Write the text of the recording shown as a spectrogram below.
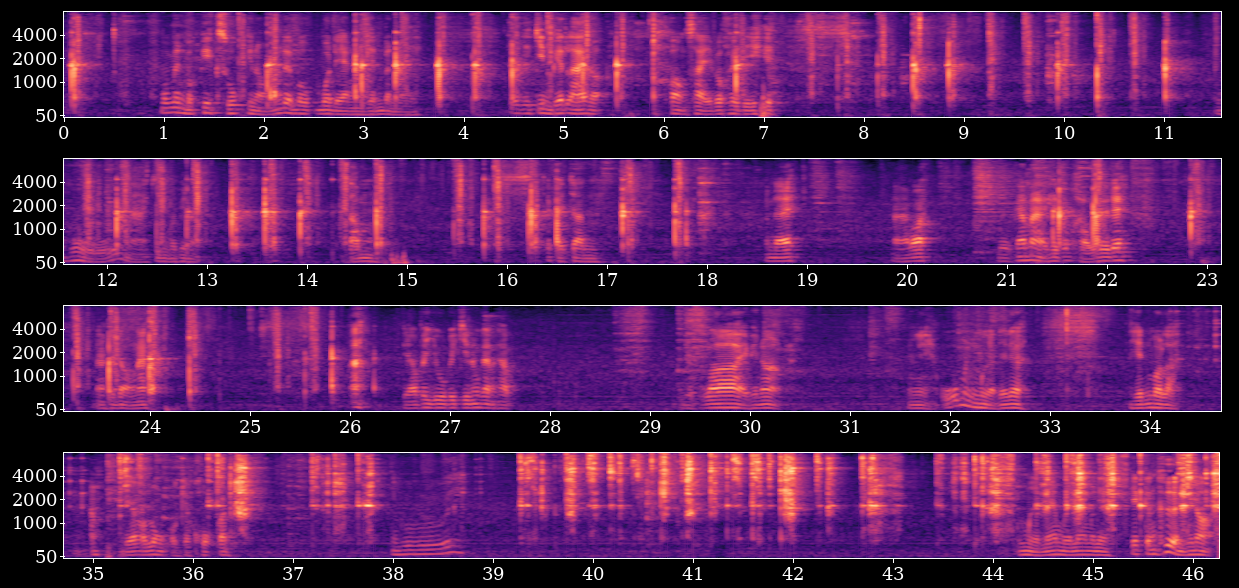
มันเป็นบักพริกซุกพี่น้องมันเลยบ่บ่แดงให้เห็นบันไดจะจะกินเผ็ดร้ายหรอกท้องใส่ไม่ค่อยดีโอ้โหน่ากินมาพี่น้อง ตำจักรจันทร์อันไหนหาปะเบิกง่ายมากเฮ็ดกับเขาเลยเด้นะพี่น้องนะอะเดี๋ยวไปยูไปกินด้วยกันครับเรียบร้อยพี่น้องนี่โอ้มันเหมือนเลยเนี่ยเห็นบ่ล่ะเอ้าเดี๋ยวเอาลงออกจากโคกก่อนโอ้ย เหมือนแม่เหมือนแม่มาเนี่ยเฮ็ดกลางคืนพี่น้อง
